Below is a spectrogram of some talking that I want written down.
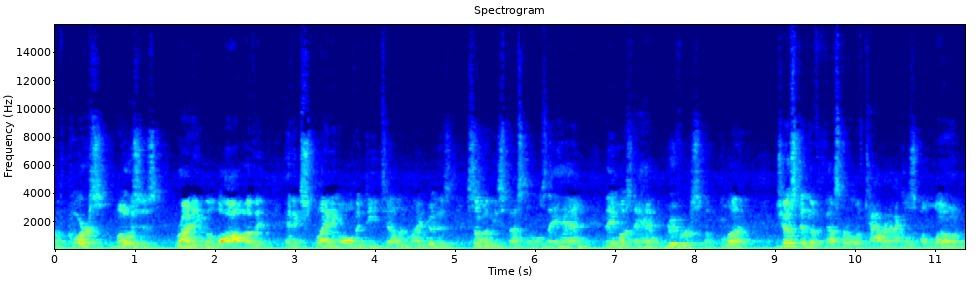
of course, Moses writing the law of it and explaining all the detail. And my goodness, some of these festivals they had, they must have had rivers of blood just in the festival of tabernacles alone.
